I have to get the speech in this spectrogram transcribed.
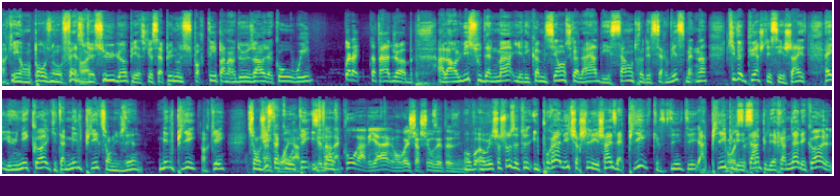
OK, on pose nos fesses Ouais. dessus, là, puis est-ce que ça peut nous supporter pendant deux heures de cours? Oui. Correct, fait un job? Alors lui, soudainement, il y a des commissions scolaires, des centres de services maintenant qui veulent plus acheter ces chaises. Hey, il y a une école qui est à 1000 pieds de son usine. 1000 pieds, OK? Ils sont juste Incroyable. à côté. Ils C'est dans la cour arrière et on va les chercher aux États-Unis. On va, on va chercher aux études. Ils pourraient aller chercher les chaises à pied, à pied, puis les tables, puis les ramener à l'école.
